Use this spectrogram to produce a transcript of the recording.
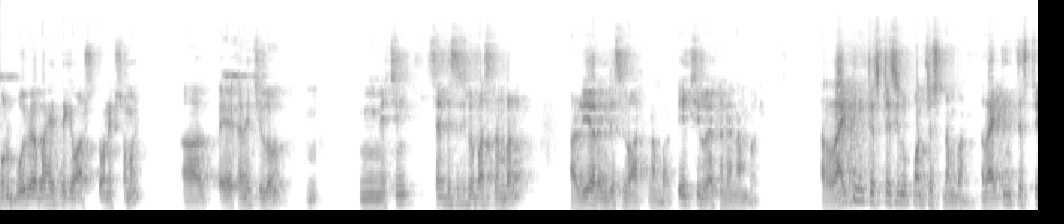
মূল বই বা বাহির থেকেও আসতো অনেক সময়। আর এখানে ছিল ম্যাচিং সেন্টেন্সে ছিল পাঁচ নাম্বার, আর রিয়ারেঞ্জে ছিল আট নাম্বার। এই ছিল এখানে নাম্বার। রাইটিং টেস্টে ছিল পঞ্চাশ নাম্বার। রাইটিং টেস্টে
